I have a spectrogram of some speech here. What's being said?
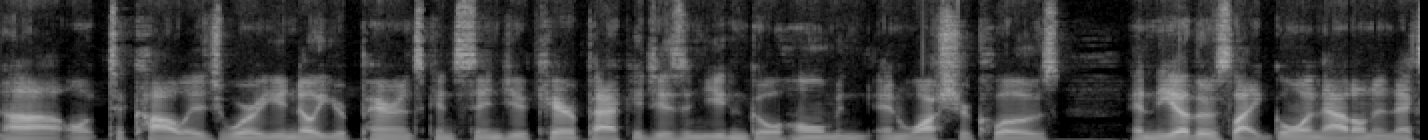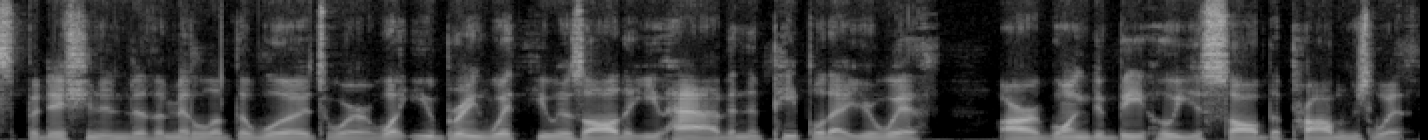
uh, to college where you know your parents can send you care packages and you can go home and, and wash your clothes. And the other is like going out on an expedition into the middle of the woods where what you bring with you is all that you have, and the people that you're with are going to be who you solve the problems with.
